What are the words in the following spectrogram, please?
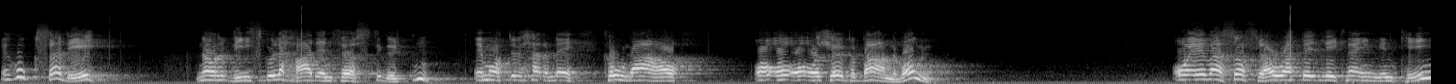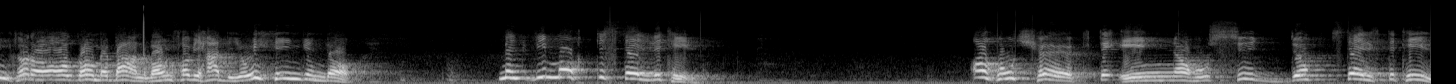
Jeg husker det når vi skulle ha den første gutten. Jeg måtte være med kona og, og, og, og kjøpe barnevogn. Og jeg var så flau at det likna ingenting for å, å gå med barnevogn, for vi hadde jo ingen da. Men vi måtte stelle til. Og hun kjøpte inn, og hun sydde og stelte til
